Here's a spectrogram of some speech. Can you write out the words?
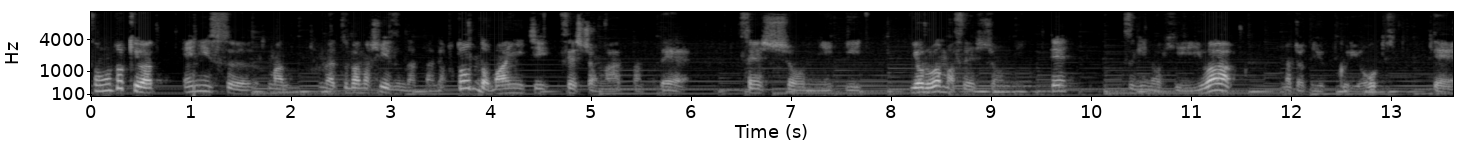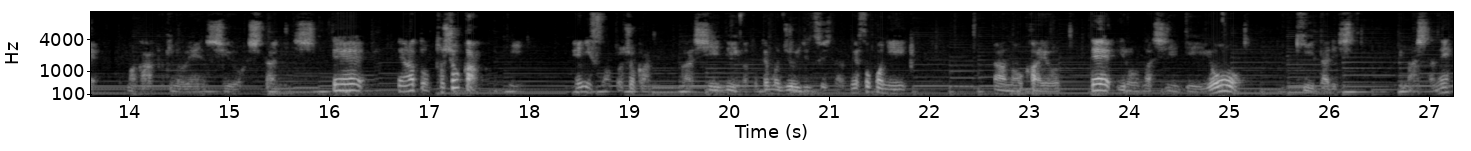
その時は、エニス、まあ、夏場のシーズンだったんで、ほとんど毎日セッションがあったので、セッションに行夜はまセッションに行って、次の日は、ま、ちょっとゆっくり起きて、まあ、楽器の練習をしたりして、で、あと図書館に、エニスの図書館が CD がとても充実したので、そこに、あの、通って、いろんな CD を聴いたりしていましたね。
